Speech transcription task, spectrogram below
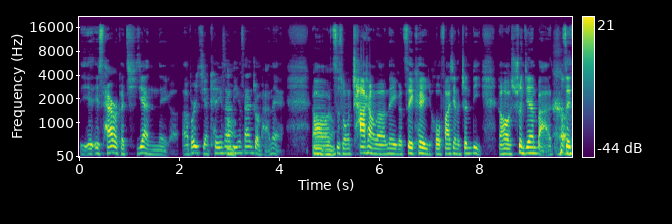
e s t e r i c 旗舰那个呃不是旗舰 K 零三嗯。D 零三转盘那，嗯然后嗯自从插上了那个 ZK 以后，发现了真谛，然后瞬间把 Z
